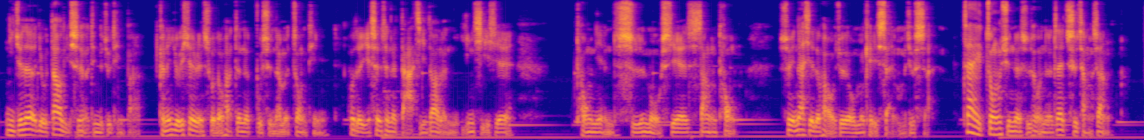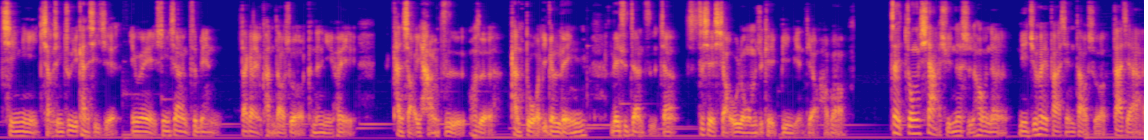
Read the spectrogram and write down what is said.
你觉得有道理、适合听的就听吧。可能有一些人说的话真的不是那么中听，或者也深深的打击到了你，引起一些童年时某些伤痛，所以那些的话，我觉得我们可以闪，我们就闪。在中旬的时候呢，在磁场上，请你小心注意看细节，因为星象这边大概有看到说，可能你会看少一行字，或者看多一个零，类似这样子，这样这些小乌龙我们就可以避免掉，好不好？在中下旬的时候呢，你就会发现到说，大家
